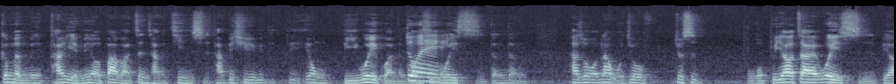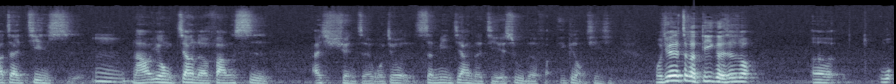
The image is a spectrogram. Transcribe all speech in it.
根本没，他也没有办法正常进食，他必须用鼻胃管的方式喂食等等。他说：“那我就就是我不要再喂食，不要再进食，嗯，然后用这样的方式来选择，我就生命这样的结束的一种情形。我觉得这个第一个就是说，呃，我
